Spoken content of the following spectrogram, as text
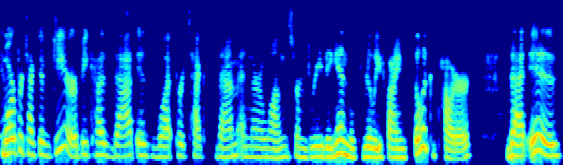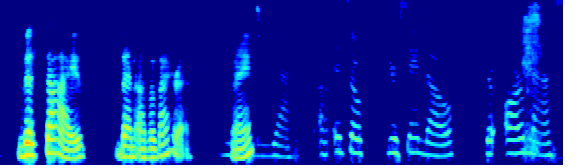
Yep. More protective gear because that is what protects them and their lungs from breathing in this really fine silica powder that is the size then of a virus. right? Yes. Uh, and so you're saying though there are masks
